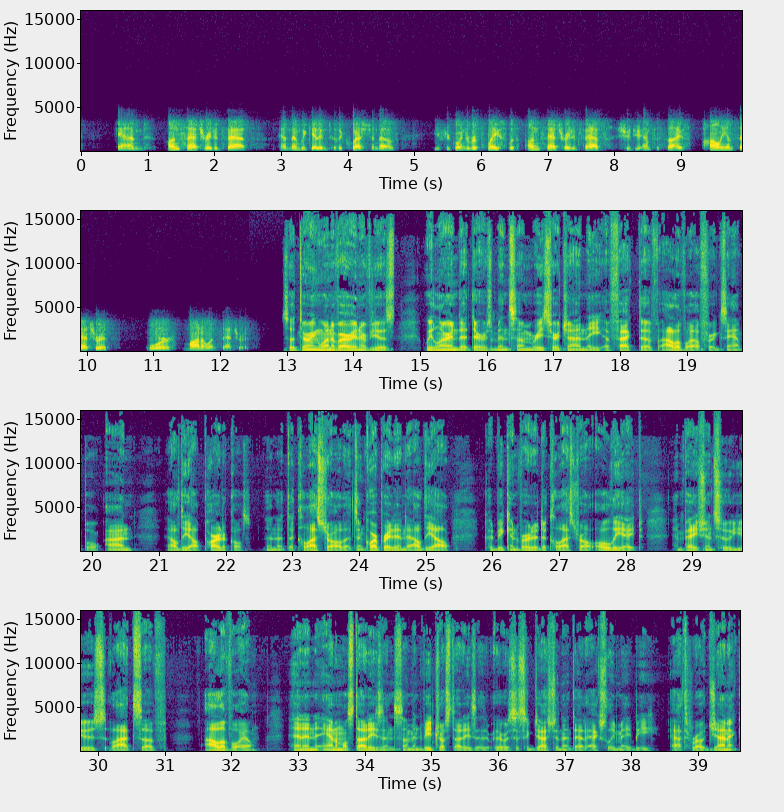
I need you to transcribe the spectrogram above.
and unsaturated fats. And then we get into the question of if you're going to replace with unsaturated fats, should you emphasize polyunsaturates or monounsaturates. So during one of our interviews, we learned that there's been some research on the effect of olive oil, for example, on LDL particles, and that the cholesterol that's incorporated into LDL could be converted to cholesterol oleate in patients who use lots of olive oil. And in animal studies and some in vitro studies, uh, there was a suggestion that that actually may be atherogenic.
